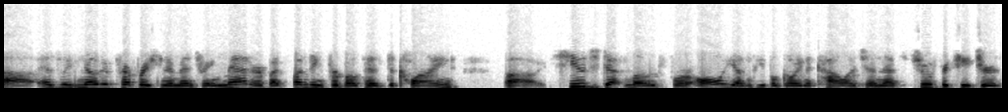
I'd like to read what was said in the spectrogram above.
Uh, as we've noted, preparation and mentoring matter, but funding for both has declined. Uh, huge debt load for all young people going to college, and that's true for teachers.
